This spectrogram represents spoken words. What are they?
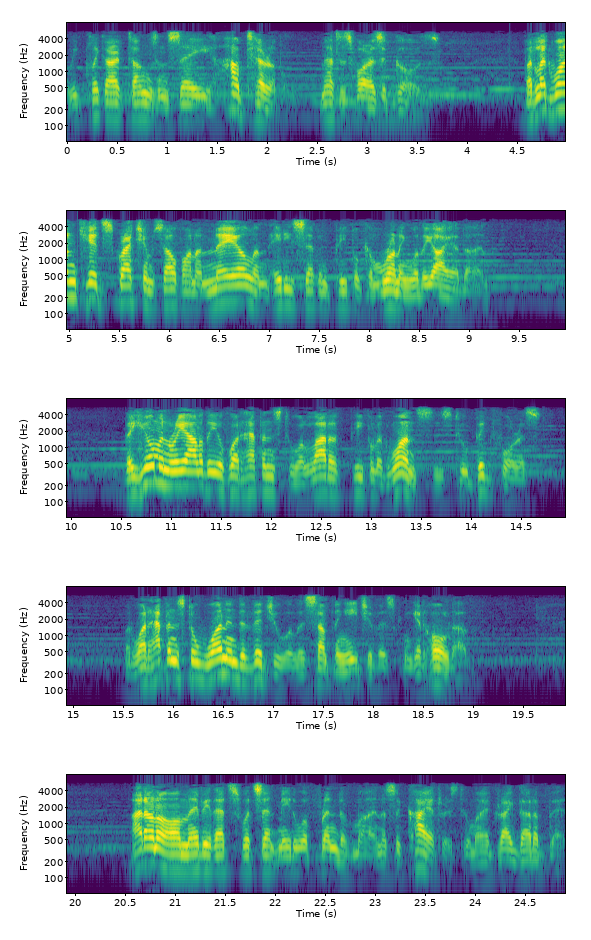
we click our tongues and say, How terrible. And that's as far as it goes. But let one kid scratch himself on a nail, and 87 people come running with the iodine. The human reality of what happens to a lot of people at once is too big for us. But what happens to one individual is something each of us can get hold of. I don't know. Maybe that's what sent me to a friend of mine, a psychiatrist whom I dragged out of bed.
